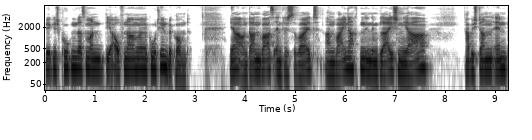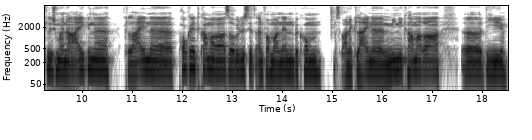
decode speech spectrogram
wirklich gucken, dass man die Aufnahme gut hinbekommt. Ja, und dann war es endlich soweit. An Weihnachten in dem gleichen Jahr habe ich dann endlich meine eigene kleine Pocket-Kamera, so will ich es jetzt einfach mal nennen, bekommen. Es war eine kleine Mini-Kamera, äh, die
